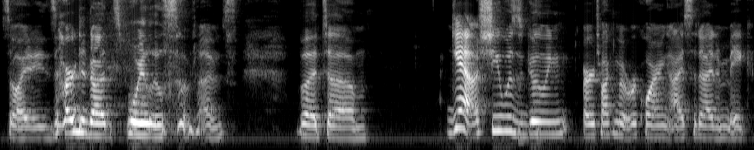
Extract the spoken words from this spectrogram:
So I, it's hard to not spoil it sometimes. But um, yeah, she was going or talking about requiring Aes Sedai to make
